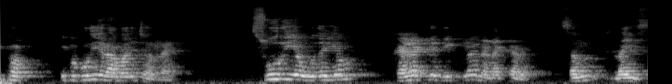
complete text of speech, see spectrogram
இப்ப இப்ப புரியுற மாதிரி சொல்றேன். சூரிய உதயம் கிழக்கு திக்குல நடக்கிறது. சன் ரைஸ்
